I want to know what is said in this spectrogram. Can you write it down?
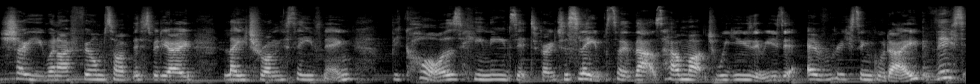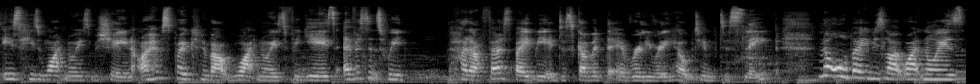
show you when I film some of this video later on this evening because he needs it to go to sleep. So that's how much we use it. We use it every single day. This is his white noise machine. I have spoken about white noise for years, ever since we had our first baby and discovered that it really, really helped him to sleep. Not all babies like white noise,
